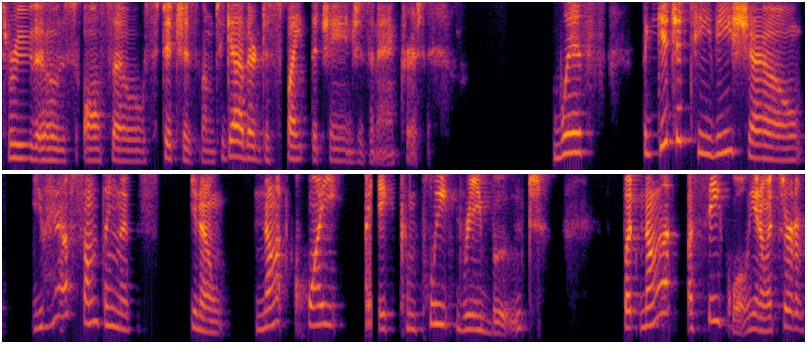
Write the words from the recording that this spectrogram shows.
through those also stitches them together despite the changes in actress. With the gidget tv show you have something that's you know not quite a complete reboot but not a sequel. You know, it sort of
